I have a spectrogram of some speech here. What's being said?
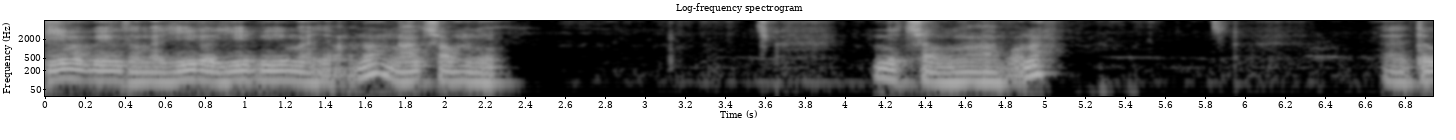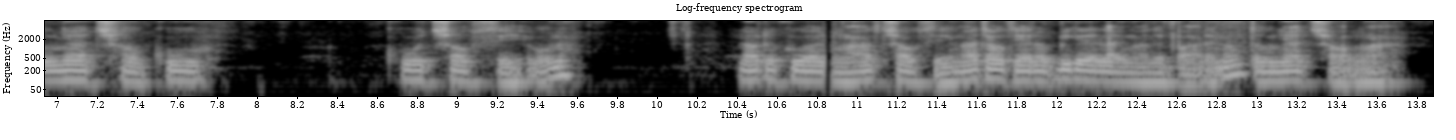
ရေးမပေးဘူးဆိုမှရေးတော့ရေးပေးမှရအောင်နော်96နှစ်နှစ်65ပေါ့နော်အဲ3969 960ပေါ့နော်နောက်တစ်ခုက960 960တော့ပြီးခဲ့တဲ့ line မှာလည်းပါတယ်နော်3965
